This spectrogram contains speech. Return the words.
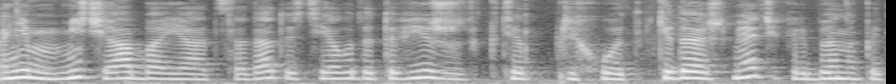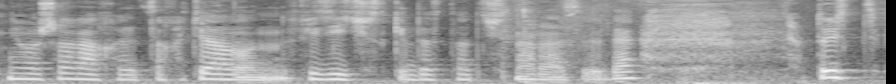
они мяча боятся, да, то есть я вот это вижу, где приходит, кидаешь мячик, ребенок от него шарахается, хотя он физически достаточно развит, да. То есть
